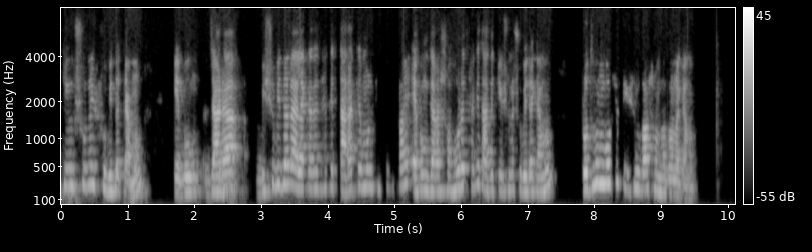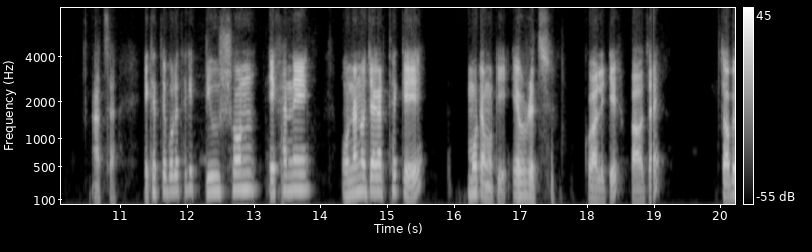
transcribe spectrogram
টিউশনের সুবিধা কেমন? এবং যারা বিশ্ববিদ্যালয় এলাকাতে থাকে তারা কেমন টিউশন পায়? এবং যারা শহরে থাকে তাদের টিউশনের সুবিধা কেমন? প্রথম বর্ষে টিউশন পাওয়ার সম্ভাবনা কেমন? আচ্ছা এক্ষেত্রে বলে থাকি টিউশন এখানে অন্যান্য জায়গার থেকে মোটামুটি এভারেজ কোয়ালিটির পাওয়া যায়। তবে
